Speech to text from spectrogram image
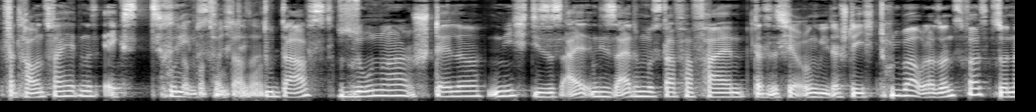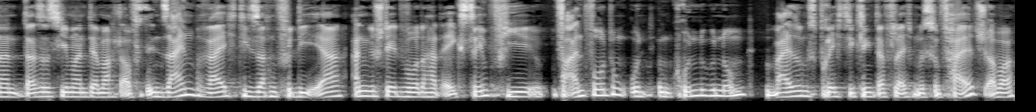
Vertrauensverhältnis extrem wichtig. Da du darfst so einer Stelle nicht dieses in dieses alte Muster verfallen, das ist ja irgendwie, da stehe ich drüber oder sonst was, sondern das ist jemand, der macht auf, in seinem Bereich die Sachen, für die er angestellt wurde, hat extrem viel Verantwortung und im Grunde genommen, weisungsberechtigt klingt da vielleicht ein bisschen falsch, aber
